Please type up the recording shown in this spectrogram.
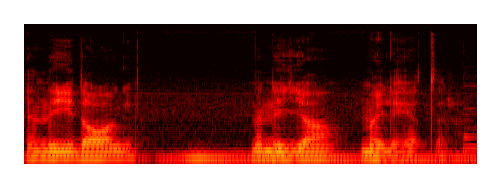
En ny dag med nya möjligheter.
